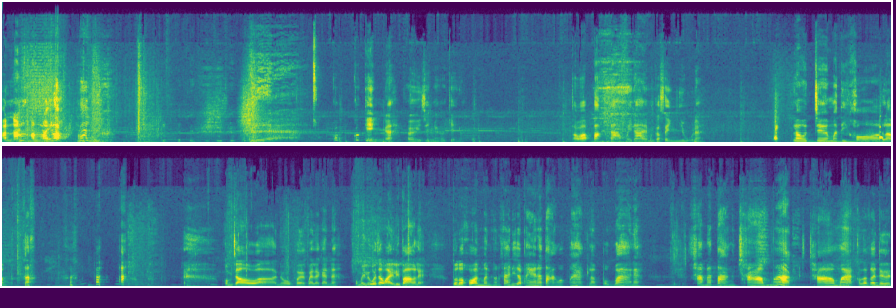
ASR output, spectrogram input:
อันนั้นอันไหนล่ะหึก็ก็เก่งนะเออจริงๆก็เก่งอะ แต่ว่าปักดาบไม่ได้มันก็เซ็งอยู่นะ เราเจอมาติคอร์ครับ ผมจะเอาโนเปิร์กไปแล้วกันนะ ผมไม่รู้ว่าจะไหวหรือเปล่าแหละ ตัวละครมันค่อนข้างที่จะแพ้หน้าต่างมากๆครับผมว่านะ ข้ามหน้าต่างช้ามาก ช้ามากแล้วก็เดิน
